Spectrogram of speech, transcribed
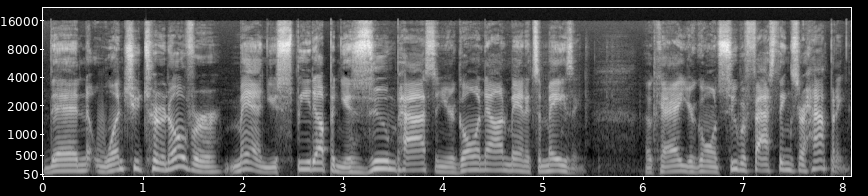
then once you turn over, man, you speed up and you zoom past and you're going down, man, it's amazing. Okay, you're going super fast, things are happening.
